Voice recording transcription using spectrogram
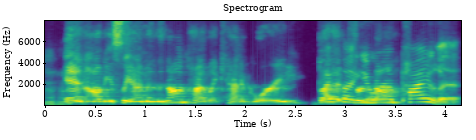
Mhm. And obviously, I'm in the non pilot category. But I thought for you were non- a pilot.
